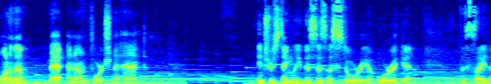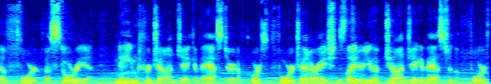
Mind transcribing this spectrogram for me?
One of them met an unfortunate end. Interestingly, this is Astoria, Oregon, the site of Fort Astoria, named for John Jacob Astor. And of course, four generations later, you have John Jacob Astor IV,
